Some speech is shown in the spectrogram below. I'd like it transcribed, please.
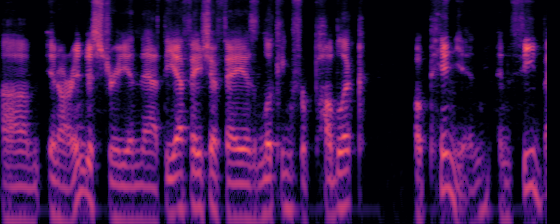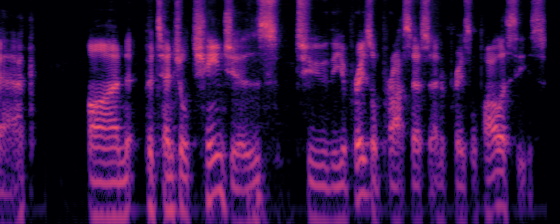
um, in our industry in that the FHFA is looking for public opinion and feedback on potential changes to the appraisal process and appraisal policies.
